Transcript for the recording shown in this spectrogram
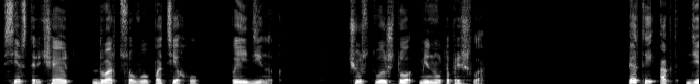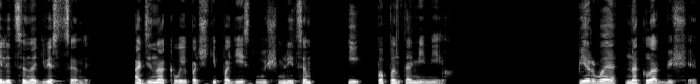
все встречают дворцовую потеху, поединок, чувствуя, что минута пришла. Пятый акт делится на две сцены, одинаковые почти по действующим лицам и по пантомиме их. Первая на кладбище.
